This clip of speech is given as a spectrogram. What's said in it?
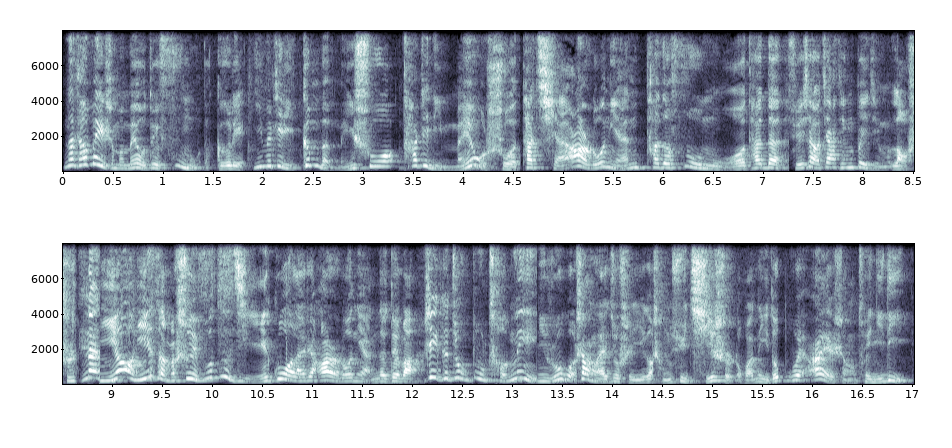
那他为什么没有对父母的割裂？因为这里根本没说，他这里没有说他前二十多年他的父母、他的学校家庭背景。老师，那你要你怎么说服自己过来这二十多年的，对吧？这个就不成立。你如果上来就是一个程序起始的话，那你都不会爱上崔尼蒂。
